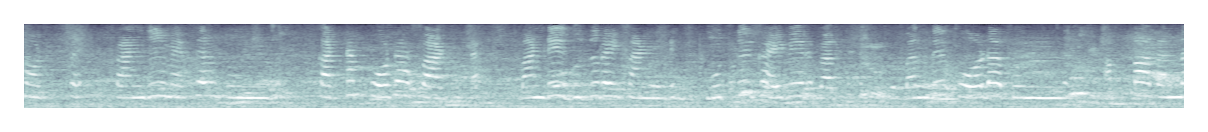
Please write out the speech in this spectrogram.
மொச்சை பஞ்சு மெத்தல் குஞ்சு கட்டம் போட சாட்ட வண்டி குதிரை கண்டு முத்து கைவேறு வந்து போட அப்பா தந்த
